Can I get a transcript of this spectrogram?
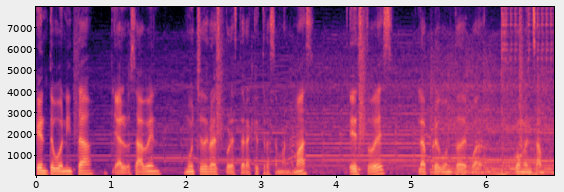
Gente bonita, ya lo saben, muchas gracias por estar aquí otra semana más. Esto es La Pregunta Adecuada. Comenzamos.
